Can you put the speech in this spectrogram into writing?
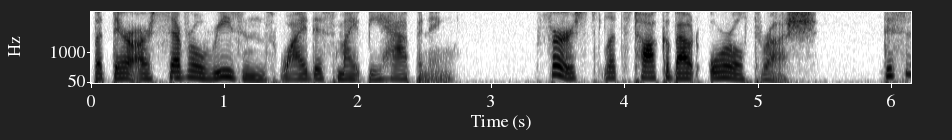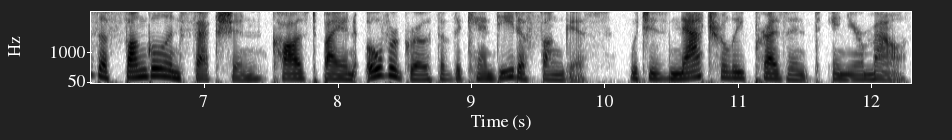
but there are several reasons why this might be happening. First, let's talk about oral thrush. This is a fungal infection caused by an overgrowth of the Candida fungus, which is naturally present in your mouth.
